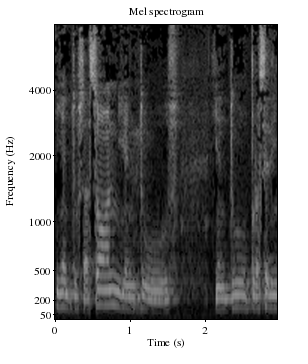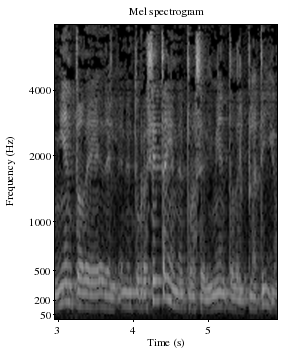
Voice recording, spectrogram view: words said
y en tu sazón y en tus y en tu procedimiento de, en tu receta y en el procedimiento del platillo,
